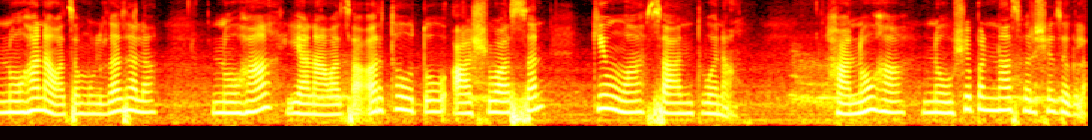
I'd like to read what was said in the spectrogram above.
नोहा नावाचा मुलगा झाला. नोहा या नावाचा अर्थ होतो आश्वासन किंवा सांत्वना. हा नोहा नऊशे पन्नास वर्ष जगला.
